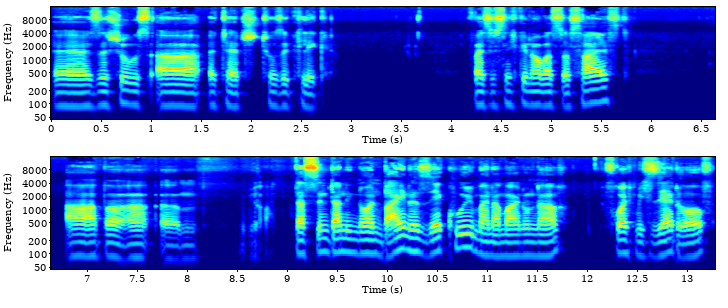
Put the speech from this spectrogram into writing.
äh, The shoes are attached to the click. Weiß jetzt nicht genau, was das heißt. Aber ähm, ja, das sind dann die neuen Beine. Sehr cool, meiner Meinung nach. Freue ich mich sehr drauf.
